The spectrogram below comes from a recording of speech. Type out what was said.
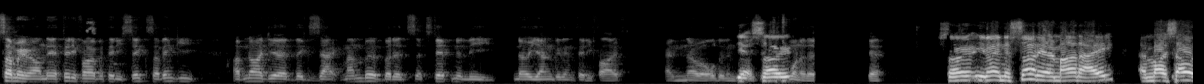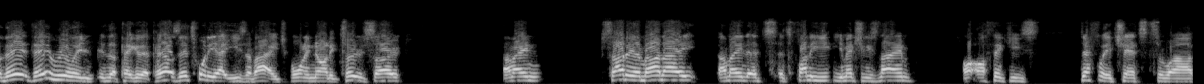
somewhere around there, thirty-five or thirty-six. I think he. I have no idea the exact number, but it's it's definitely no younger than thirty-five and no older than. Yeah, so one of those. Yeah. So you know, and the Sadio Mane and Mo Salah, they're they're really in the peak of their powers. They're 28 years of age, born in '92. So, I mean, Sadio Mane. I mean, it's it's funny you mentioned his name. I, I think he's definitely a chance to uh,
